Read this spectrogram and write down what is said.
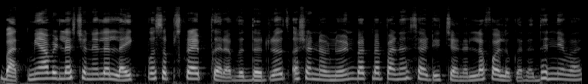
बातमी आवडल्यास चॅनलला लाईक व सबस्क्राईब करा व दररोज अशा नवनवीन बातम्या पाहण्यासाठी चॅनलला फॉलो करा. धन्यवाद.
